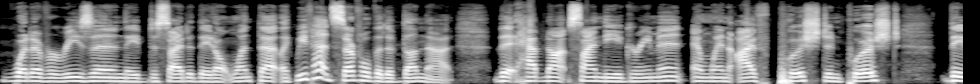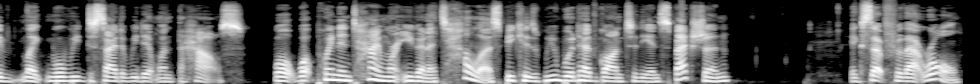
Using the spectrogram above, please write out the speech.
whatever reason they've decided they don't want that. Like we've had several that have done that that have not signed the agreement, and when I've pushed and pushed, they've like, well, we decided we didn't want the house. Well, at what point in time weren't you going to tell us? Because we would have gone to the inspection, except for that role.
